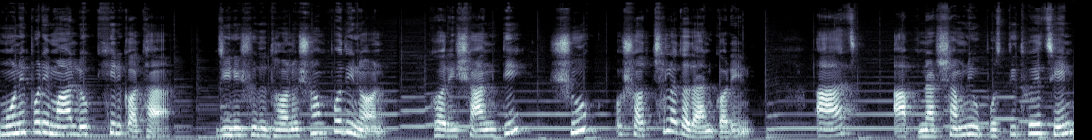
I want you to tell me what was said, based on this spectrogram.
মনে পড়ে মা লক্ষ্মীর কথা, যিনি শুধু ধনসম্পদই নন, ঘরে শান্তি, সুখ ও সচ্ছলতা দান করেন। আজ আপনার সামনে উপস্থিত হয়েছেন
